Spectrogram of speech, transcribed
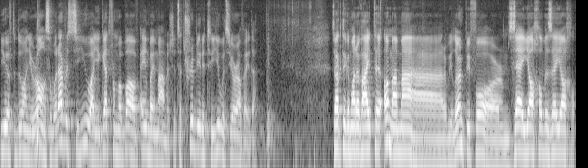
you have to do on your own. So whatever Siyua you you get from above, Aim by Mamish. It's attributed to you, it's your Aveda. Sagt die Gemara weiter, oh we learned before, um, ze yochel v'ze yochel.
